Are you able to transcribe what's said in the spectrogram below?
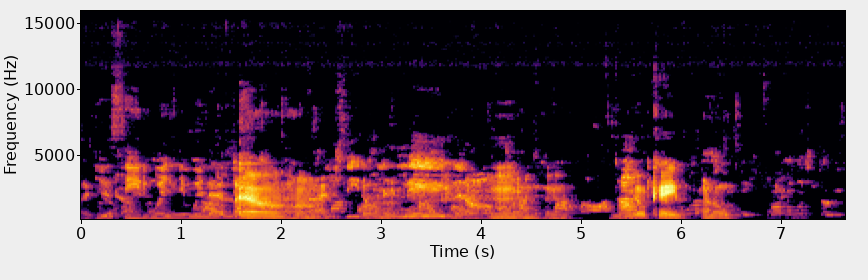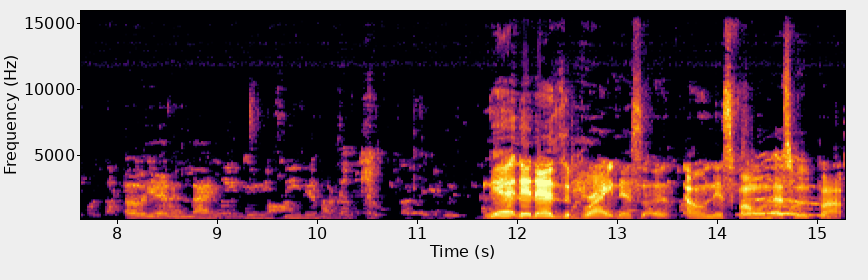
I just see it when you when that light. Uh-huh. I just see it on that legs and arms. mm-hmm. You okay? No. Oh yeah, the light. You ain't seen them. Yeah, that, that's the brightness uh, on this phone. That's what pop.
